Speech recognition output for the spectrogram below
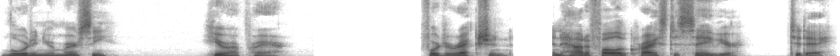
Lord, in your mercy, hear our prayer. For direction and how to follow Christ as Savior today.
